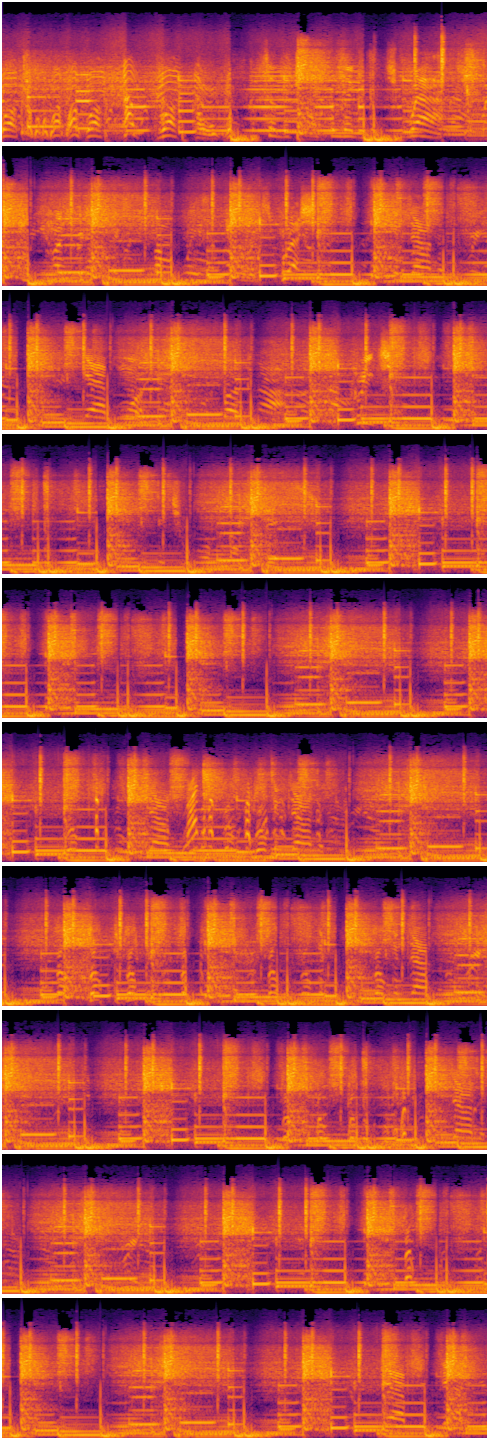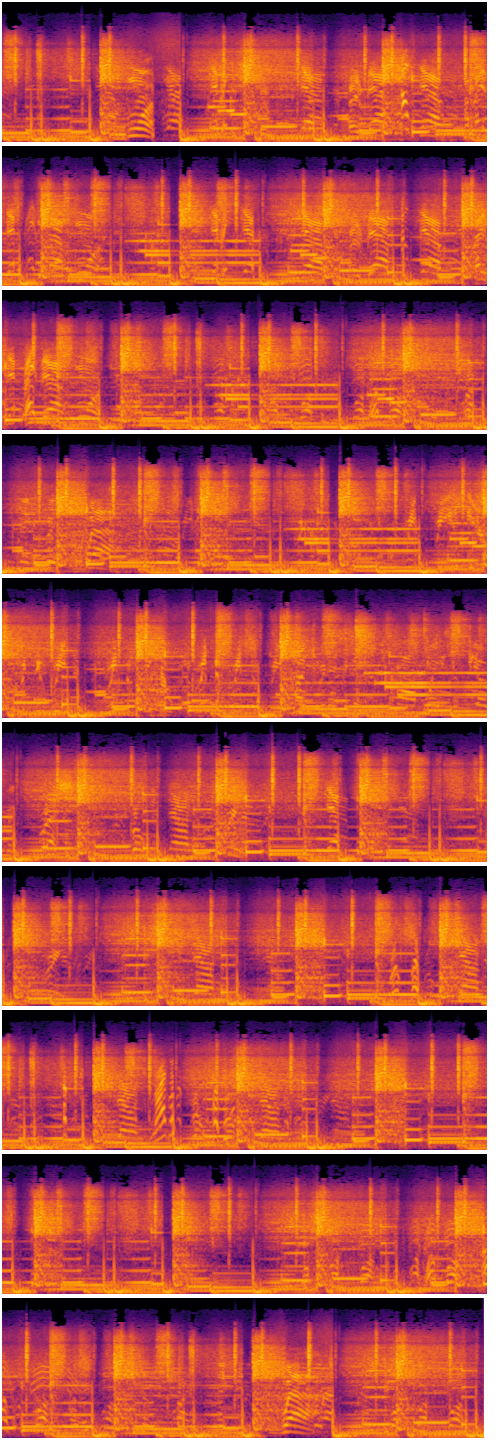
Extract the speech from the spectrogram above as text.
Welcome, welcome, welcome, welcome to the Catholic Ritual. 365 ways of expression. Looking down the three, gap one, bug. Broken down, broken down yeah, Wow.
